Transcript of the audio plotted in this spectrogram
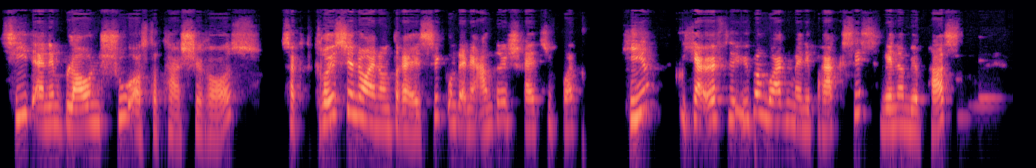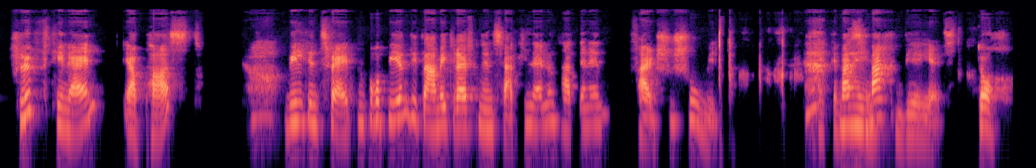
zieht einen blauen Schuh aus der Tasche raus, sagt Größe 39 und eine andere schreit sofort, hier, ich eröffne übermorgen meine Praxis, wenn er mir passt, schlüpft hinein, er passt, will den zweiten probieren, die Dame greift in den Sack hinein und hat einen falschen Schuh mit. Sagte, was Nein. machen wir jetzt? Doch.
